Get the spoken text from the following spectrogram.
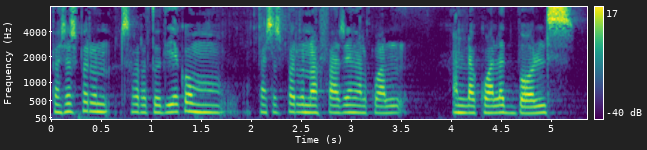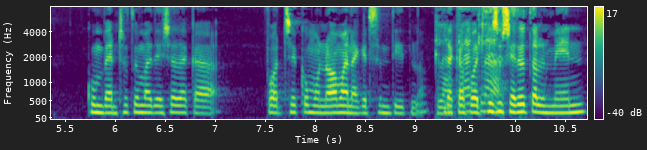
passes per un, sobretot ja com passes per una fase en, el qual, en la qual et vols convèncer tu mateixa de que pots ser com un home en aquest sentit, no? Clar, de que clar, pots clar. dissociar totalment.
